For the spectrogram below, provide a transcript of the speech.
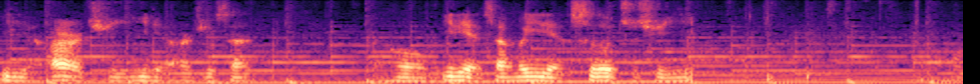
一点二去一，点二去三，然后一点三和一点四都只去一。然后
